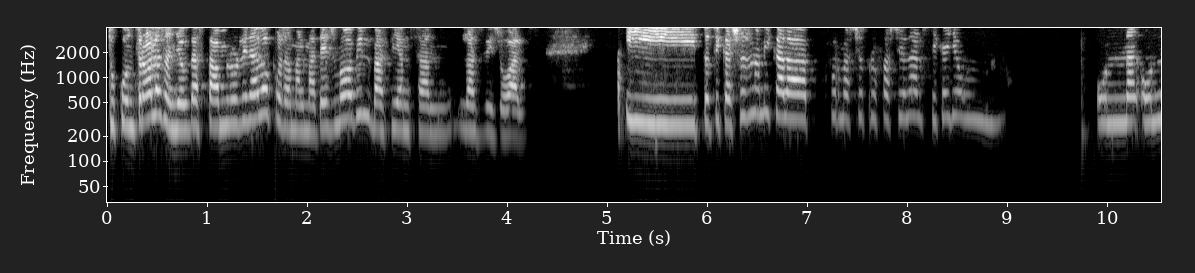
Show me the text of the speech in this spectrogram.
Tu controles, en lloc d'estar amb l'ordinador, doncs amb el mateix mòbil vas llançant les visuals. I tot i que això és una mica la formació professional, sí que hi ha un, un, un,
